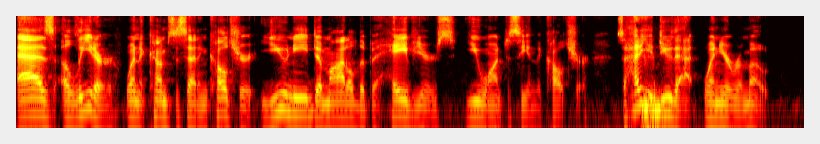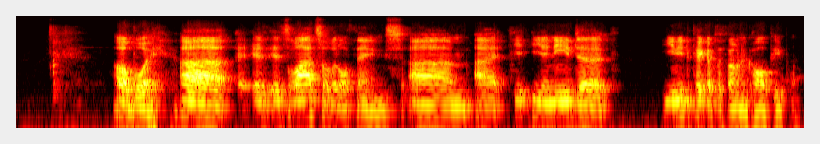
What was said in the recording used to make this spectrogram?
as a leader when it comes to setting culture you need to model the behaviors you want to see in the culture so how do you hmm. do that when you're remote Oh boy, uh, it, it's lots of little things. Um, uh, you, you, need to you need to pick up the phone and call people.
